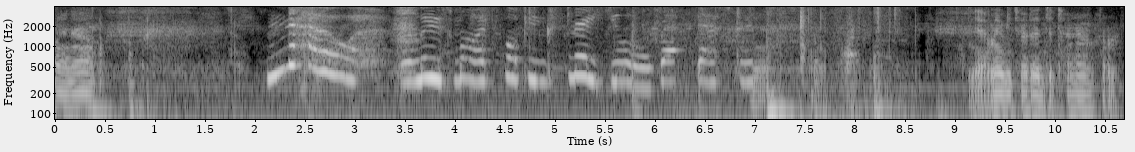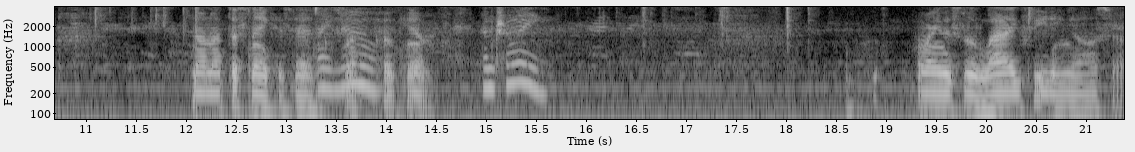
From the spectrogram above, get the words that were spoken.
I know. Release my fucking snake, you little rat bastard. Yeah, maybe try to deter him from. No, not the snake, his head. I It's know. Poke him. I'm trying. Warning, this is a live feeding, y'all, so.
